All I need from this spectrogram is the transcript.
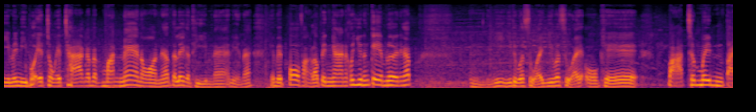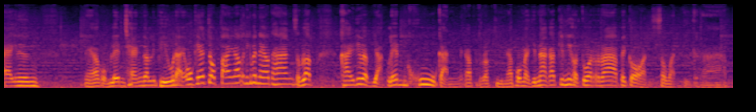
นี่ไม่มีพวกเอสชงเอสชาร์กนะแบบมันแน่นอนนะครับจะเล่นกับทีมนะนี่เห็นไหมเห็นไหมโป้ฝั่งเราเป็นงานนะเขายืนทั้งเกมเลยนะครับอืมอย่างนี้อย่างนี้ถือว่าสวยอย่างนี้ว่าสวยโอเค ปาดชมินแตกหนึ่งนะครับผมเล่นแชงก์ก็ผิวได้โอเค จบไปครับ อันนี้เป็นแนวทางสำหรับใครที่แบบอยากเล่นคู่กันนะครับสำหรับทีมนะผมแม็กทีมหน้าครับคลิปนี้ขอตัวลาไปก่อน สวัสดีครับ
